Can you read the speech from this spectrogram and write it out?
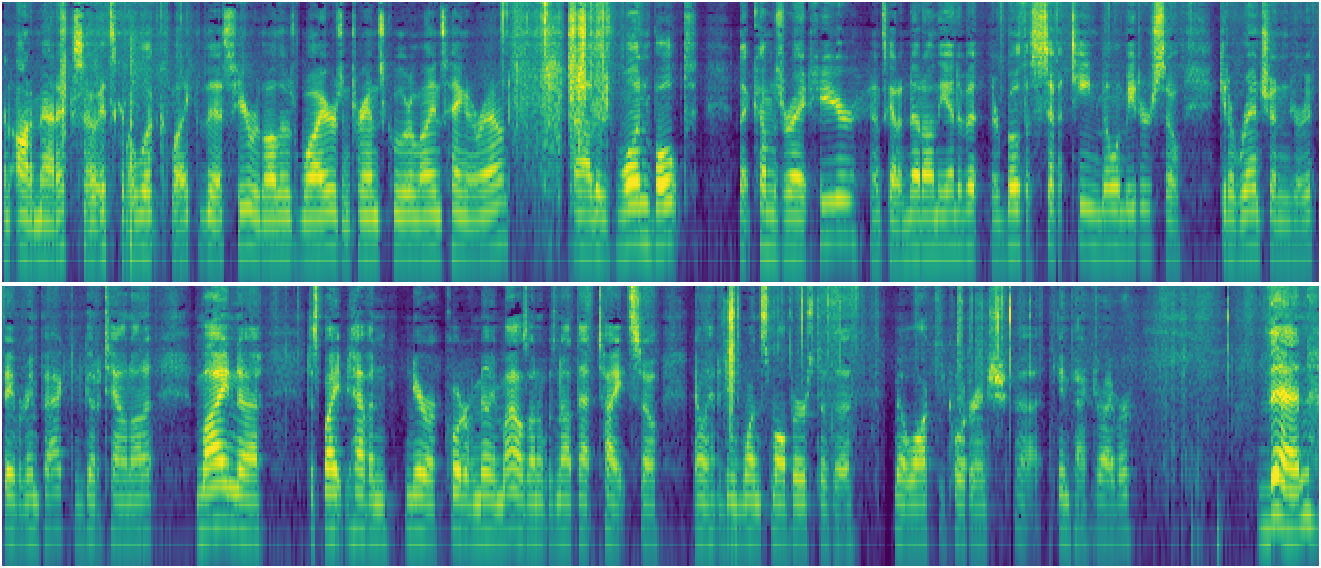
an automatic, so it's going to look like this here with all those wires and transcooler lines hanging around. Uh, there's one bolt that comes right here, and it's got a nut on the end of it. They're both a 17 millimeters, so get a wrench and your favorite impact and go to town on it. Mine, uh, despite having near a quarter of a million miles on it, was not that tight, so I only had to do one small burst of the Milwaukee quarter inch uh, impact driver. Then,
